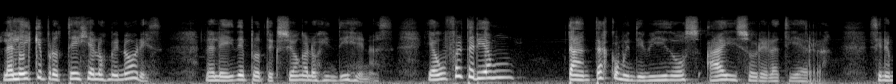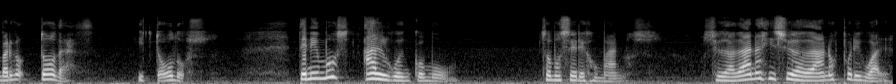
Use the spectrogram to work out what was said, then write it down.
la ley que protege a los menores, la ley de protección a los indígenas, y aún faltarían tantas como individuos hay sobre la tierra. Sin embargo, todas y todos. Tenemos algo en común. Somos seres humanos, ciudadanas y ciudadanos por igual.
